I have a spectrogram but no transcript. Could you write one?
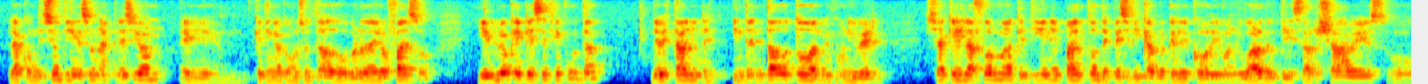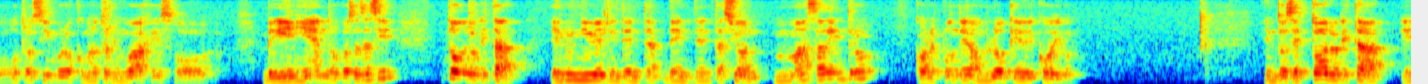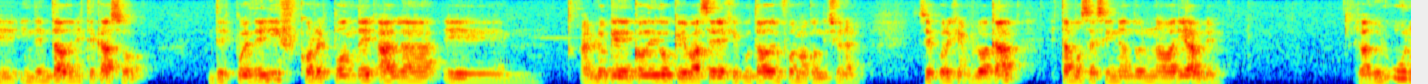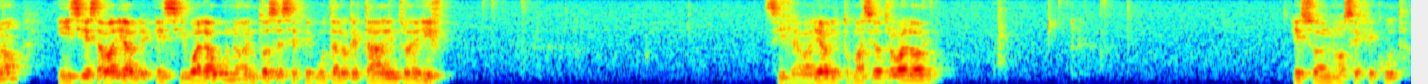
La condición tiene que ser una expresión eh, que tenga como resultado verdadero o falso y el bloque que se ejecuta debe estar indentado todo al mismo nivel, ya que es la forma que tiene Python de especificar bloques de código, en lugar de utilizar llaves o otros símbolos como en otros lenguajes, o begin y end o cosas así, todo lo que está en un nivel de indentación más adentro corresponde a un bloque de código. Entonces todo lo que está eh, indentado en este caso, después del if, corresponde eh, al bloque de código que va a ser ejecutado en forma condicional. Entonces, por ejemplo, acá estamos asignando en una variable el valor 1 y si esa variable es igual a 1, entonces se ejecuta lo que está dentro del if. Si la variable tomase otro valor, eso no se ejecuta.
